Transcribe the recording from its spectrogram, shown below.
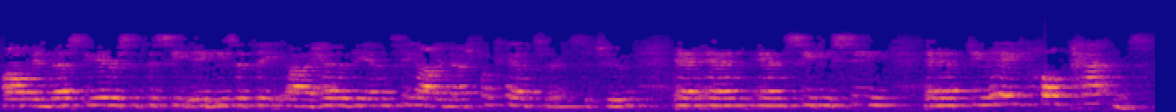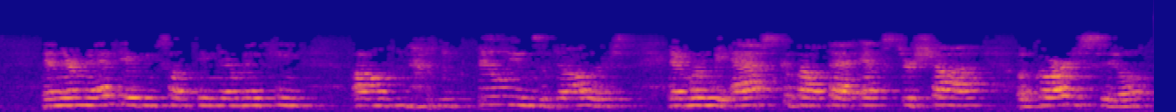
um, investigators at the C, he's at the uh, head of the NCI, National Cancer Institute, and, and, and CDC and FDA hold patents. And they're mandating something. They're making um, billions of dollars. And when we ask about that extra shot of Gardasil,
